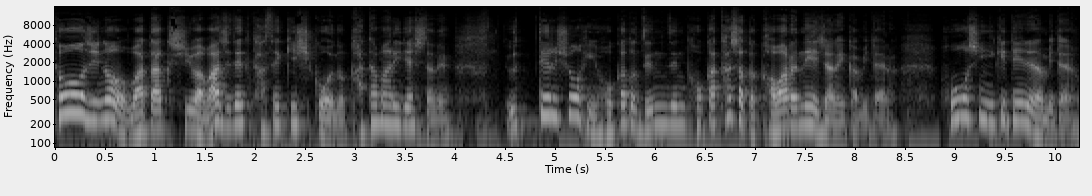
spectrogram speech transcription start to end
当時の私はマジで多席思考の塊でしたね。売ってる商品他と全然他他社と変わらねえじゃねえかみたいな。方針いけてねえなみたいな。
